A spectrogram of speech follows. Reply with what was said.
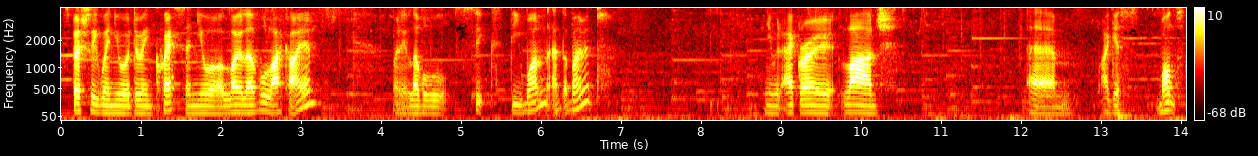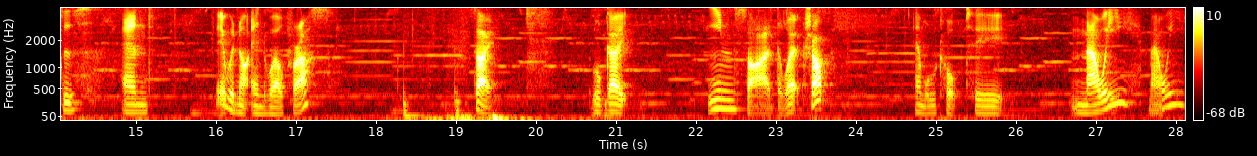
Especially when you're doing quests and you're low level like I am. I'm only level 61 at the moment. And you would aggro large, um, I guess, monsters, and it would not end well for us. So, we'll go inside the workshop and we'll talk to Maui, Maui,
